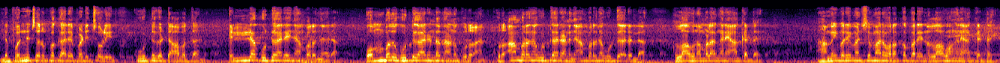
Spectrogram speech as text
എന്റെ പൊന്നു ചെറുപ്പക്കാരെ പഠിച്ചോളി കൂട്ടുകെട്ട് ആപത്താണ് എല്ലാ കൂട്ടുകാരെയും ഞാൻ പറഞ്ഞുതരാം. ഒമ്പത് കൂട്ടുകാരുണ്ടെന്നാണ് ഖുർആൻ. ഖുർആൻ പറഞ്ഞ കൂട്ടുകാരാണ് ഞാൻ പറഞ്ഞ കൂട്ടുകാരല്ല. അള്ളാഹു നമ്മളെ അങ്ങനെ ആക്കട്ടെ. ആമി പറയും മനുഷ്യന്മാരെ ഉറക്കെ പറയുന്നു അള്ളാഹു അങ്ങനെ ആക്കട്ടെ.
